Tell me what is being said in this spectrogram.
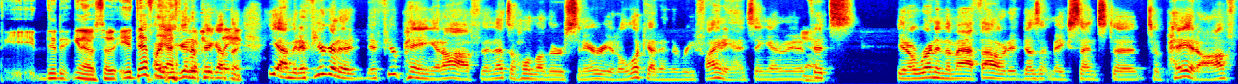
did it, you know, so it definitely. you're going to pick up the? Yeah, I mean, if you're gonna if you're paying it off, then that's a whole nother scenario to look at in the refinancing. I mean, if Yeah. it's you know running the math out, it doesn't make sense to to pay it off.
